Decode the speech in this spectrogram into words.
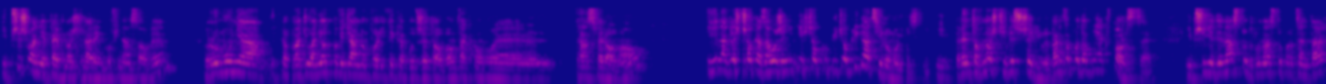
I przyszła niepewność na rynku finansowym. Rumunia prowadziła nieodpowiedzialną politykę budżetową, taką e, transferową, i nagle się okazało, że nikt nie chciał kupić obligacji rumuńskich i rentowności wystrzeliły, bardzo podobnie jak w Polsce. I przy 11-12%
